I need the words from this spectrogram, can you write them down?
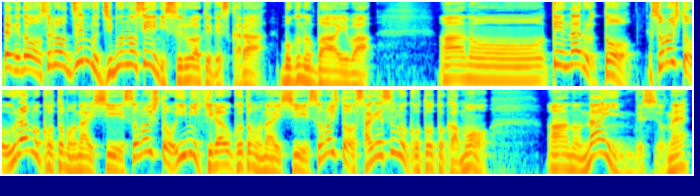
だけどそれを全部自分のせいにするわけですから僕の場合は。あのー、ってなるとその人を恨むこともないしその人を意味嫌うこともないしその人を蔑むこととかもあのないんですよね。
